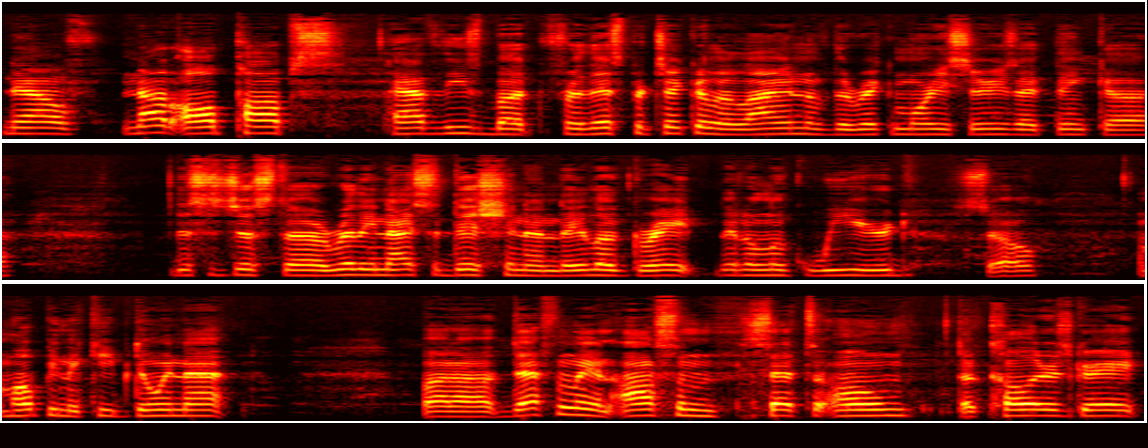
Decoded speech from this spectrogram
Now, not all pops have these, but for this particular line of the Rick and Morty series, I think uh, this is just a really nice addition, and they look great. They don't look weird, so I'm hoping to keep doing that. But uh, definitely an awesome set to own. The color is great.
